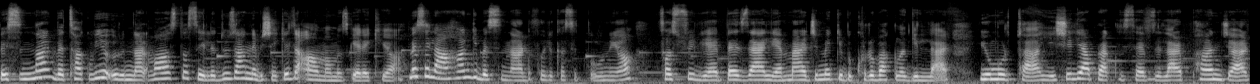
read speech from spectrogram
besinler ve takviye ürünler vasıtasıyla düzenli bir şekilde almamız gerekiyor. Mesela hangi besinlerde folik asit bulunuyor? Fasulye, bezelye, mercimek gibi kuru baklagiller, yumurta, yeşil yapraklı sebzeler, pancar,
